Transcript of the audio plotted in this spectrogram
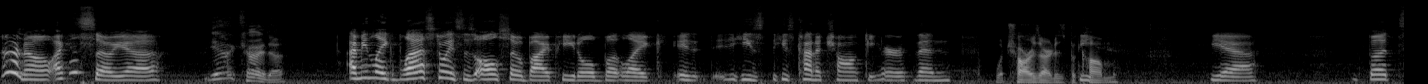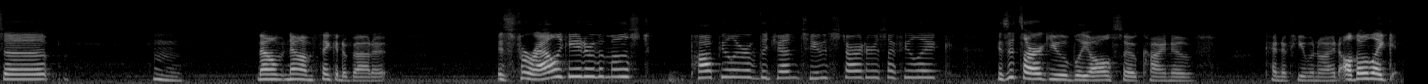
I don't know. I guess so. Yeah. Yeah, kinda. I mean, like Blastoise is also bipedal, but like it, he's he's kind of chonkier than What Charizard has become. yeah. But uh, hmm. Now now I'm thinking about it. Is Feraligatr the most popular of the Gen 2 starters, I feel like? Cuz it's arguably also kind of kind of humanoid. Although like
